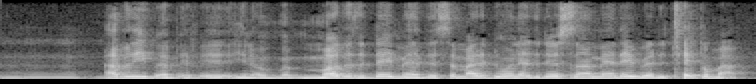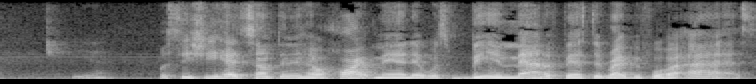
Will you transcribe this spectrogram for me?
Mm-hmm. I believe, if, if, you know, mothers today, man, if there's somebody doing that to their son, man, they ready to take them out. Yeah. But see, she had something in her heart, man, that was being manifested right before her eyes.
